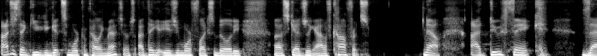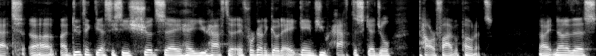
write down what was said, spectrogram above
I just think you can get some more compelling matchups. I think it gives you more flexibility uh, scheduling out of conference. Now, I do think that uh, I do think the SEC should say, "Hey, you have to. If we're going to go to eight games, you have to schedule Power Five opponents." All right, none of this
